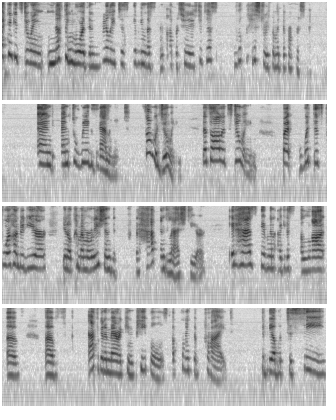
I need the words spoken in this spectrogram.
I think it's doing nothing more than really just giving us an opportunity to just look at history from a different perspective and and to re-examine it. That's all we're doing. That's all it's doing. But with this 400 year, you know, commemoration that, that happened last year, it has given, I guess, a lot of of African American peoples a point of pride to be able to see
